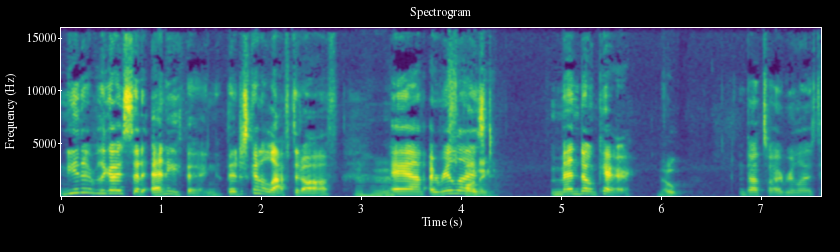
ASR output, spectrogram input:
Neither of the guys said anything. They just kind of laughed it off. Mm-hmm. And I realized men don't care. Nope. That's why I realized.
